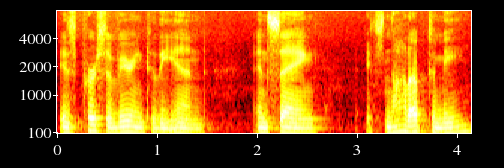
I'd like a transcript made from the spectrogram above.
is persevering to the end and saying, it's not up to me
